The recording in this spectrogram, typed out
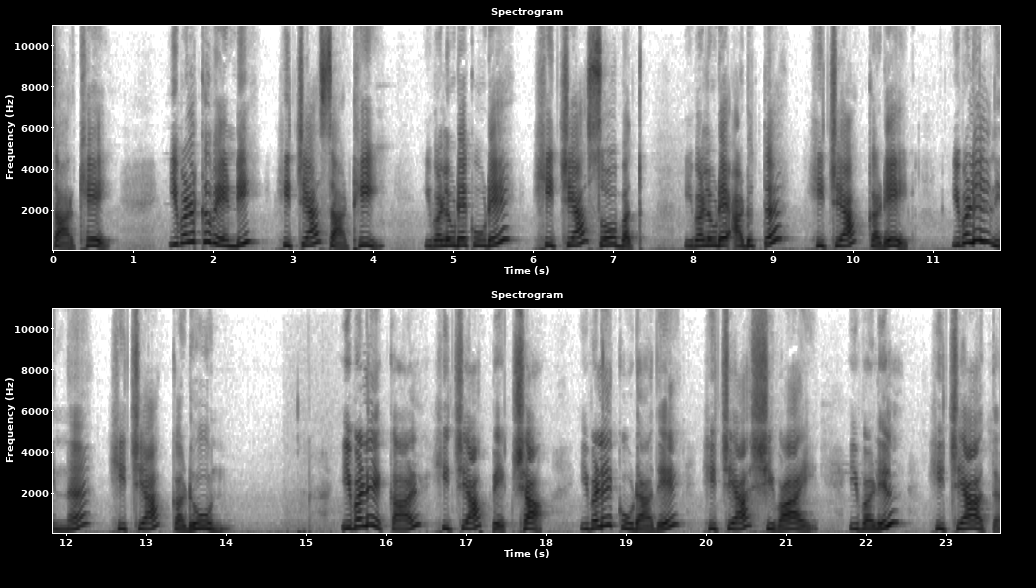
സാർഖേ ഇവൾക്ക് വേണ്ടി ഹിച്ചാസാഠി സാഠി ഇവളുടെ കൂടെ ഹിച്ചാ സോബത്ത് ഇവളുടെ അടുത്ത് ഹിച്ചാ കടേ ഇവളിൽ നിന്ന് ഹിച്ചാ കടൂൻ ഇവളേക്കാൾ ഹിച്യാപേക്ഷ. ഇവളെ കൂടാതെ ഹിച്ചാ ശിവായ് ഇവളിൽ ഹിച്ചാത്ത്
